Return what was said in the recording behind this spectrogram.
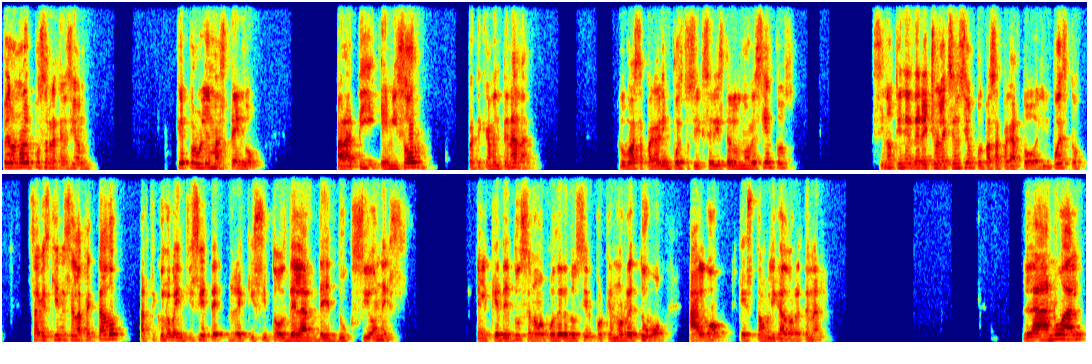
pero no le puse retención. ¿Qué problemas tengo? Para ti, emisor, prácticamente nada. Tú vas a pagar impuestos si excediste los 900. Si no tienes derecho a la exención, pues vas a pagar todo el impuesto. ¿Sabes quién es el afectado? Artículo 27, requisitos de las deducciones. El que deduce no va a poder deducir porque no retuvo algo que está obligado a retener. La anual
